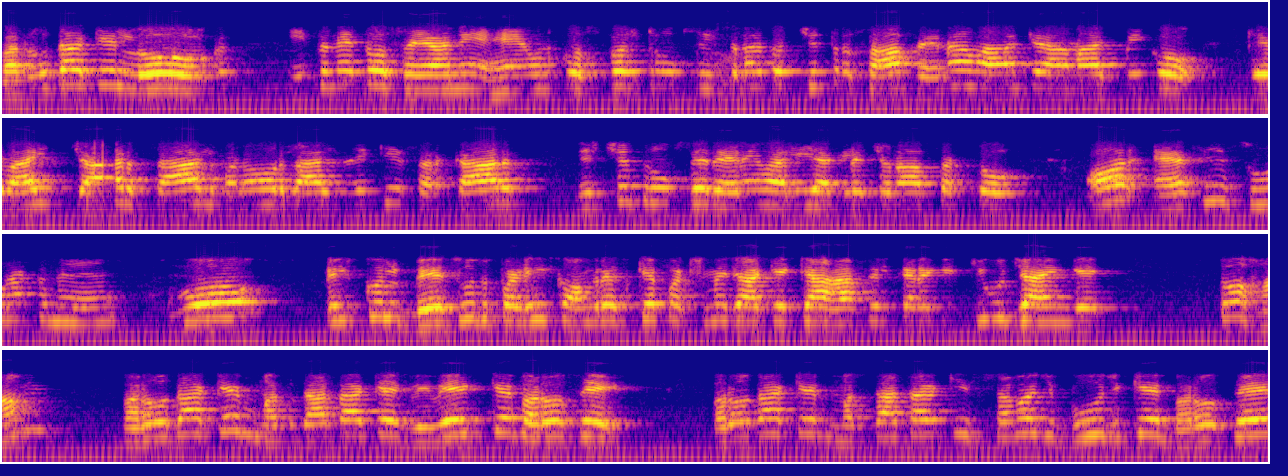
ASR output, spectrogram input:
बड़ौदा के लोग इतने तो सयाने हैं उनको स्पष्ट रूप से इतना तो चित्र साफ़ है ना वहाँ के आम आदमी को। कि भाई चार साल मनोहर लाल जी की सरकार निश्चित रूप से रहने वाली है अगले चुनाव तक तो। और ऐसी सूरत में वो बिल्कुल बेसुध पड़ी कांग्रेस के पक्ष में जाके क्या हासिल करेंगे, क्यों जाएँगे? तो हम बड़ौदा के मतदाता के विवेक के भरोसे, बड़ौदा के मतदाता की समझ बूझ के भरोसे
